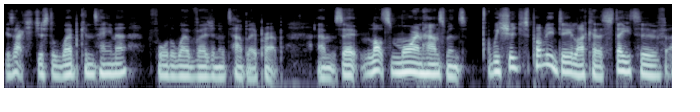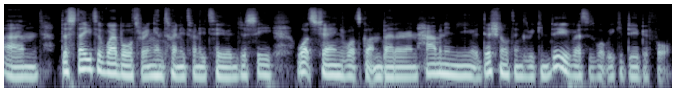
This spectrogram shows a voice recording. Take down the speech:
is actually just a web container for the web version of Tableau Prep. Um, so lots more enhancements. We should just probably do like a state of um, the state of web authoring in 2022 and just see what's changed, what's gotten better, and how many new additional things we can do versus what we could do before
